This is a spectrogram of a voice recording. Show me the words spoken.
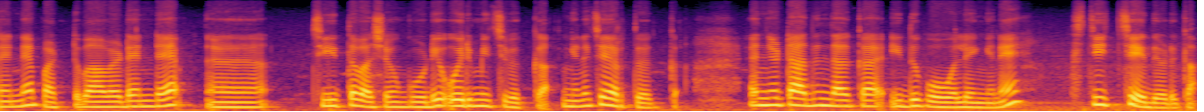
തന്നെ പട്ടുപാവാടേന്റെ ചീത്ത വശവും കൂടി ഒരുമിച്ച് വെക്കുക. ഇങ്ങനെ ചേർത്ത് വെക്കുക. എന്നിട്ട് അതെന്താക്കുക? ഇതുപോലെ ഇങ്ങനെ സ്റ്റിച്ച് ചെയ്തെടുക്കുക.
